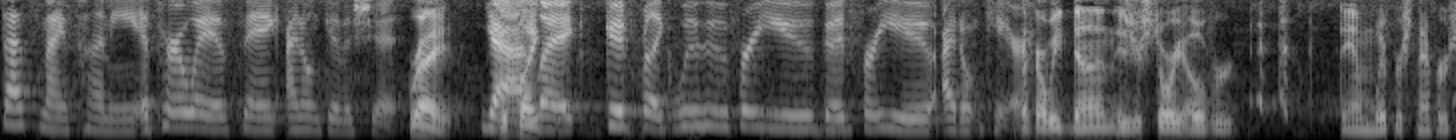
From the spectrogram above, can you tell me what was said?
that's nice, honey, it's her way of saying, I don't give a shit. Right. Yeah, It's like, like, good for, like, woohoo for you, good for you, I don't care. like, are we done? Is your story over? Damn whippersnappers.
